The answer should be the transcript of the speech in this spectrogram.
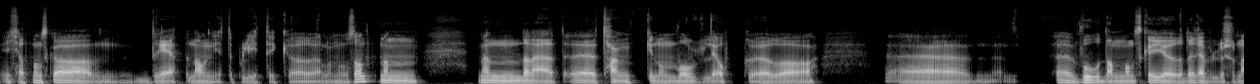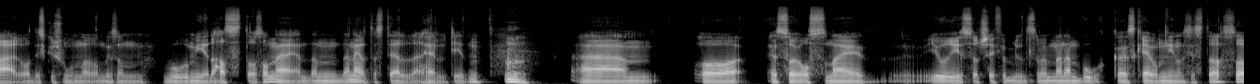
Ikke at man skal drepe navngitte politikere eller noe sånt, men, men denne eh, tanken om voldelig opprør og eh, uh, hvordan man skal gjøre det revolusjonære, og diskusjoner om liksom, hvor mye det haster og sånn, den, den, er jo til stede der hele tiden. Mm. Um, og jeg så jo også når jeg gjorde research i forbindelse med, den boka jeg skrev om nynazister, så,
